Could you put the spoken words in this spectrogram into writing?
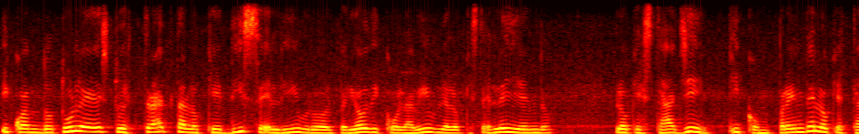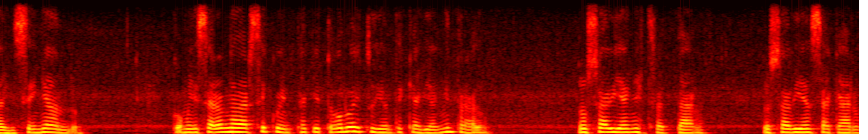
Y cuando tú lees, tú extractas lo que dice el libro, el periódico, la Biblia, lo que estés leyendo, lo que está allí y comprende lo que está enseñando comenzaron a darse cuenta que todos los estudiantes que habían entrado no sabían extractar, no sabían sacar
